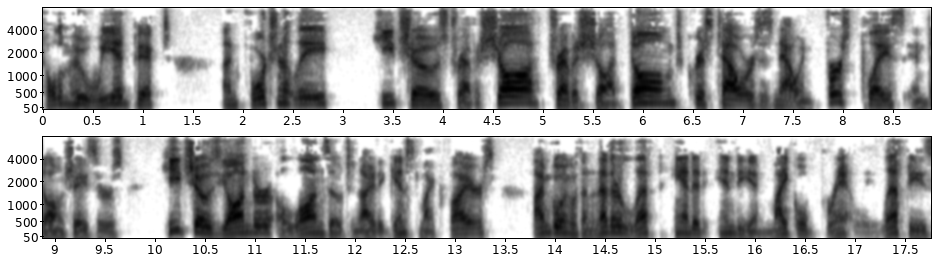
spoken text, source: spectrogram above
Told him who we had picked. Unfortunately, he chose Travis Shaw. Travis Shaw donged. Chris Towers is now in first place in Dong Chasers. He chose Yonder Alonso tonight against Mike Fiers. I'm going with another left-handed Indian, Michael Brantley. Lefties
